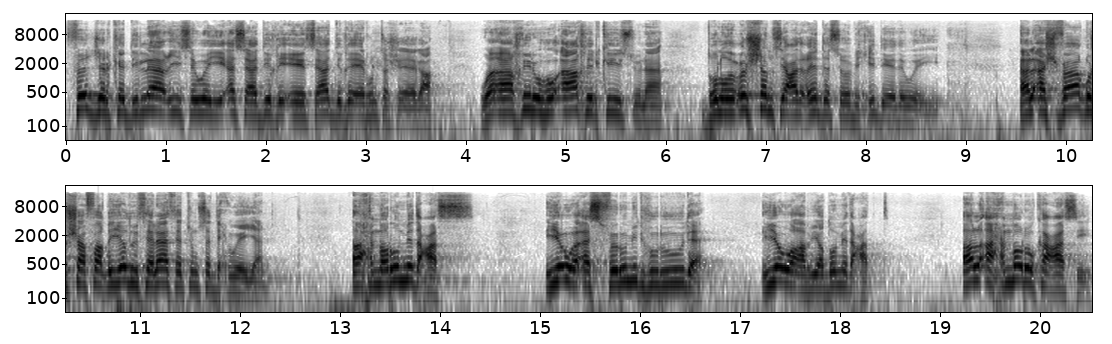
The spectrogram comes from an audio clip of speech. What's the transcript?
fajarka dilaaciisa weeye asaadiqi ee saadiqi ee runta sheega wa aakhiruhu aakhirkiisuna duluucu shamsi cadceedda soo bixideeda weeye alashfaaqu shafaqiyadu halaaatun saddex weeyaan axmaru mid cas iyo wa asfaru mid huruuda iyo wa abyadu mid cad. Alaxmaru ka casi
